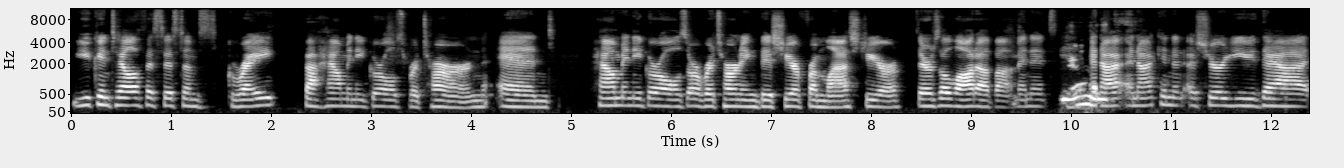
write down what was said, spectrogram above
you can tell if a system's great by how many girls return and how many girls are returning this year from last year. There's a lot of them and it's and I and I can assure you that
